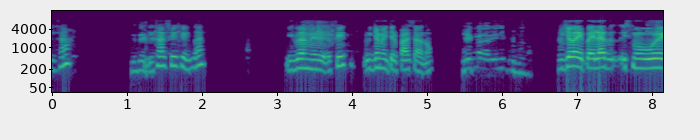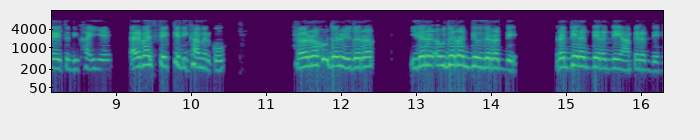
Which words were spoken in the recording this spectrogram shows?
दिखा। देख। दिखा फेंक एक बार। एक बार मेरे फेंक रुक जा मैं तेरे पास आ रहा हूँ। फेंक मत अभी नहीं फेंकूँगा रुक जा भाई पहला इसमें वो है तो दिखाइए अरे बस फेंक के दिखा मेरे को। और रख उधर इधर रख। इधर उधर रख दे उधर रख दे। रख दे रख दे रख दे यहाँ पे रख दे।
